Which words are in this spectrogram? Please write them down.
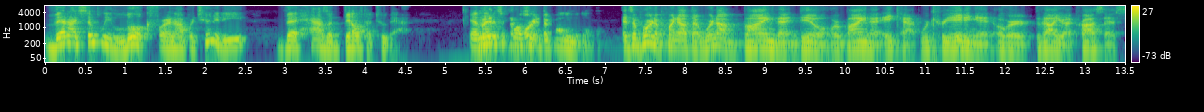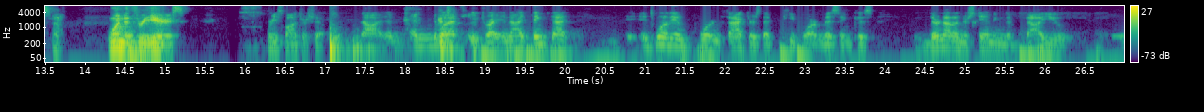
then I simply look for an opportunity that has a delta to that. And but then it's, it's a question defining the delta. It's important to point out that we're not buying that deal or buying that eight cap. We're creating it over the value add process of one to three years. Free sponsorship. No, and, and well, that's huge, right? And I think that it's one of the important factors that people are missing because they're not understanding the value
